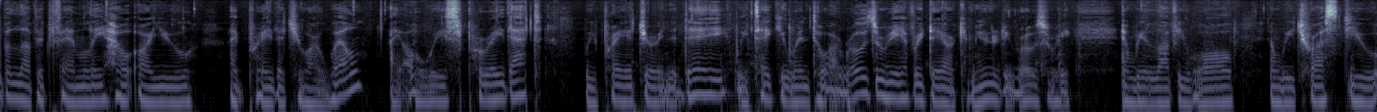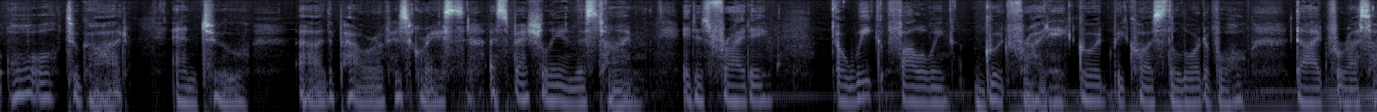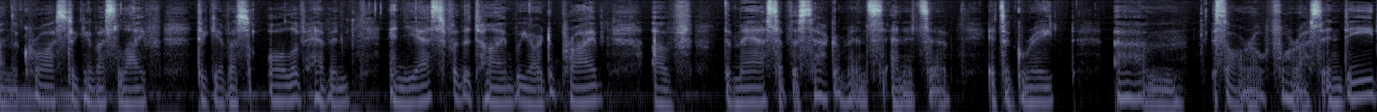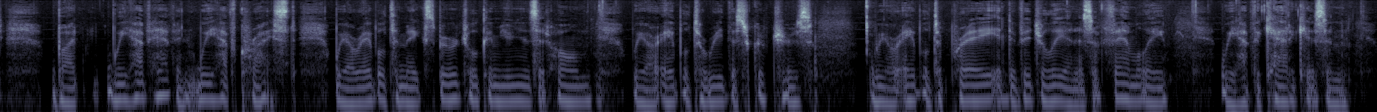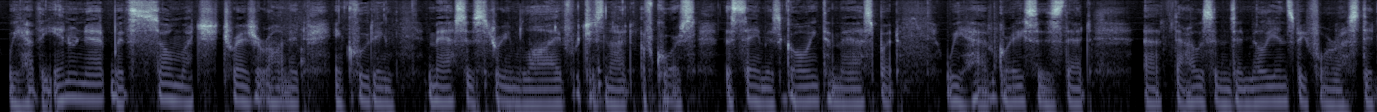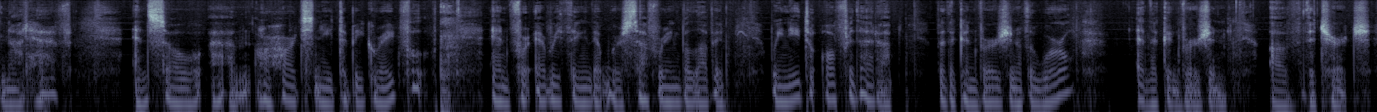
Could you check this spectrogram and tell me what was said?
beloved family. How are you? I pray that you are well. I always pray that. We pray it during the day. We take you into our rosary every day, our community rosary, and we love you all and we trust you all to God and to uh, the power of His grace, especially in this time. It is Friday, a week following Good Friday. Good because the Lord of all died for us on the cross to give us life, to give us all of heaven. And yes, for the time we are deprived of the Mass of the sacraments, and it's a it's a great um, sorrow for us indeed. But we have heaven, we have Christ. We are able to make spiritual communions at home. We are able to read the scriptures. We are able to pray individually and as a family. We have the catechism. We have the internet with so much treasure on it, including masses streamed live, which is not, of course, the same as going to mass, but we have graces that uh, thousands and millions before us did not have. And so um, our hearts need to be grateful. And for everything that we're suffering, beloved, we need to offer that up for the conversion of the world and the conversion of the church.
